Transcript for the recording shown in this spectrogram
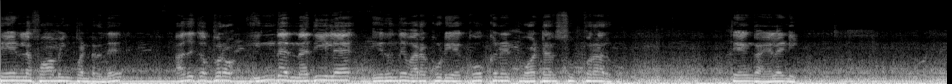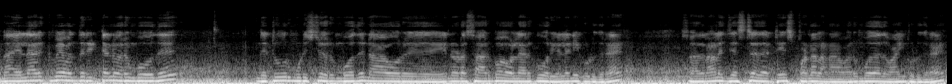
தேனில் ஃபார்மிங் பண்ணுறது அதுக்கப்புறம் இந்த நதியில் இருந்து வரக்கூடிய கோகனட் வாட்டர் சூப்பராக இருக்கும். தேங்காய் இளநி. நான் எல்லாருக்குமே வந்து ரிட்டர்ன் வரும்போது இந்த டூர் முடிச்சுட்டு வரும்போது நான் ஒரு என்னோடய சார்பாக எல்லாருக்கும் ஒரு இளநி கொடுக்குறேன். ஸோ அதனால் ஜஸ்ட் அதை டேஸ்ட் பண்ணலாம். நான் வரும்போது அதை வாங்கி கொடுக்குறேன்.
